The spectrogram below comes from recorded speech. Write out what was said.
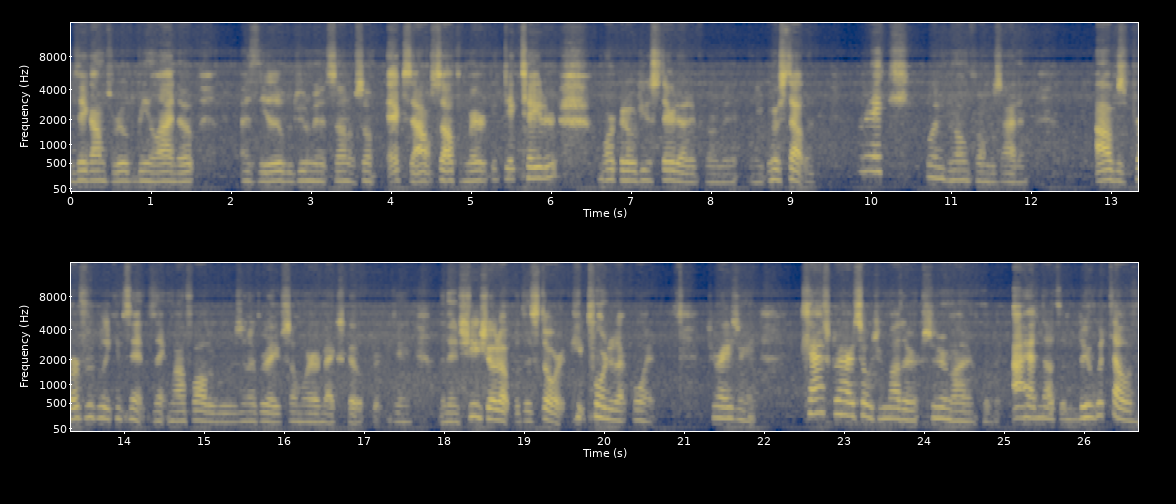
You think I'm thrilled to be lined up as the illegitimate son of some exiled South American dictator? Makino just stared at him for a minute, and he burst out like, Rick, when grown from beside him. I was perfectly content to think my father was in a grave somewhere in Mexico, and then she showed up with this story. He pointed at Gwen. She raised her hand. Cash I told your mother, she reminded her, I had nothing to do with telling her.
